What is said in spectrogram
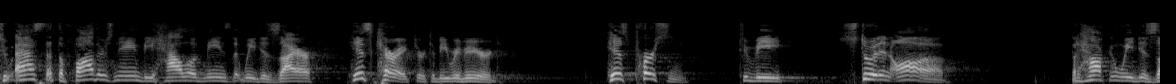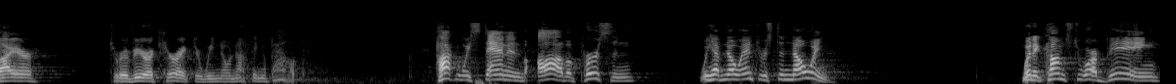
To ask that the Father's name be hallowed means that we desire His character to be revered, His person to be stood in awe of. But how can we desire to revere a character we know nothing about? How can we stand in awe of a person we have no interest in knowing? When it comes to our being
